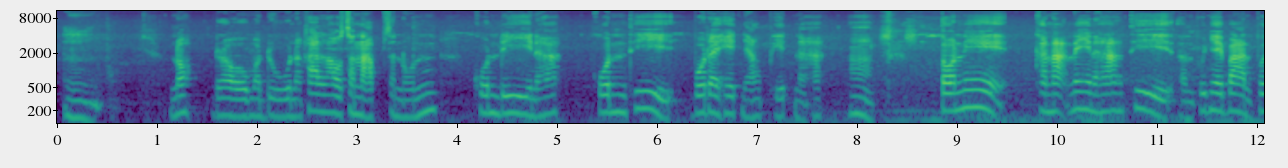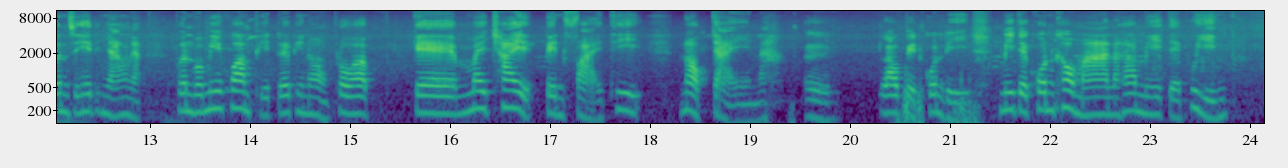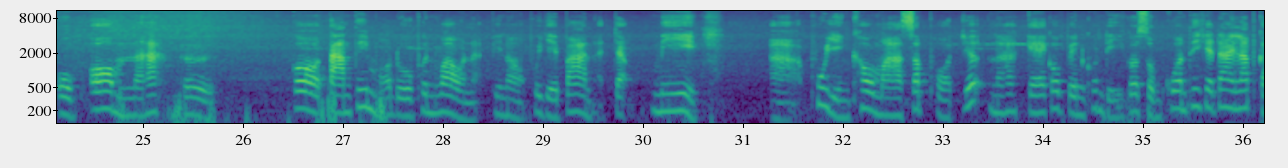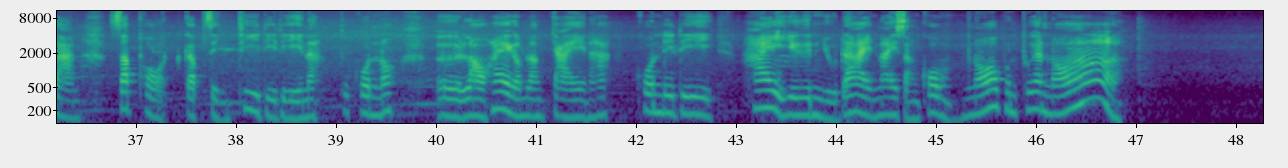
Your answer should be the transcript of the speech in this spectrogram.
อืมเนาะ เรามาดูนะคะเราสนับสนุนคนดีนะคะคนที่บ่ได้เฮ็ดหยังผิดนะคะอืมตอนนี้ขณะนี้นะคะที่อันผู้ใหญ่บ้านเพิ่นสิเฮ็ดหยังเนี่ยเพิ่นบ่มีความผิดเด้อพี่น้อง เพราะว่าแกไม่ใช่เป็นฝ่ายที่นอกใจนะเออเราเป็นคนดี มีแต่คนเข้ามานะคะ มีแต่ผู้หญิงโอบอ้อมนะคะเออ ก็ตามที่หมอดูเพิ่นเว้าน่ะ พี่น้องผู้ใหญ่บ้านจะมี ผู้หญิงเข้ามาซัพพอร์ตเยอะนะคะแกก็เป็นคนดีก็สมควรที่จะได้รับการซัพพอร์ตกับสิ่งที่ดีๆนะทุกคนเนาะเออเราให้กำลังใจนะคะคนดีๆ ให้ยืนอยู่ได้ในสังคมเนาะเพื่อนๆเนาะ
